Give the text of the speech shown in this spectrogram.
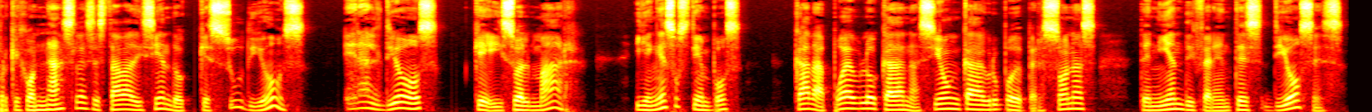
Porque Jonás les estaba diciendo que su Dios era el Dios que hizo el mar. Y en esos tiempos, cada pueblo, cada nación, cada grupo de personas tenían diferentes dioses.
